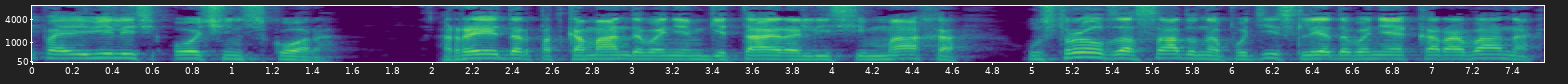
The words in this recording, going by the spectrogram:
появились очень скоро. Рейдер под командованием гитара Лисимаха устроил засаду на пути следования каравана,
